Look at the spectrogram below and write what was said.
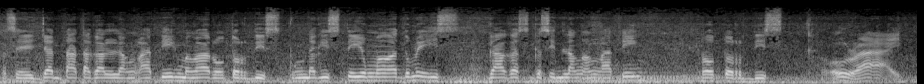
Kasi dyan tatagal ang ating mga rotor disc. Kung nag-stay yung mga dumi is gagasgasin lang ang ating rotor disc. Alright.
